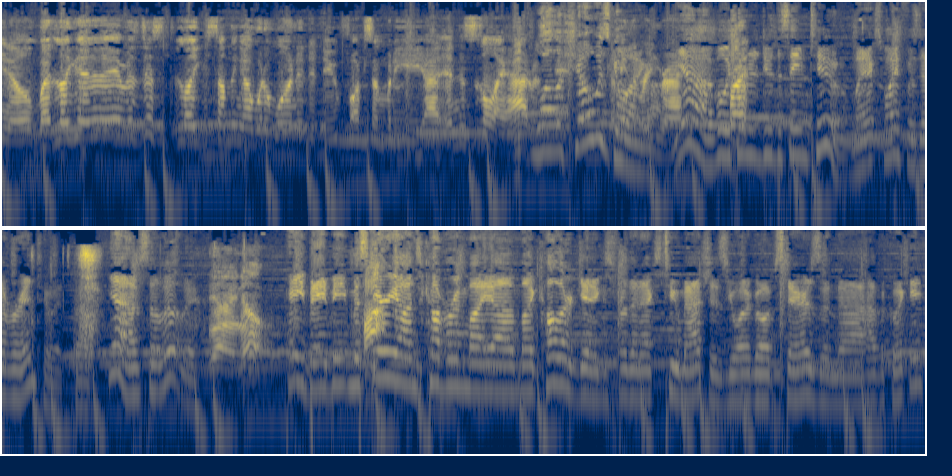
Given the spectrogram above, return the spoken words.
you know, but like it was just like something I would have wanted to do. Fuck somebody, uh, and this is all I had. While a the- show was I mean, the going on. Yeah, I've always But- wanted to do the same too. My ex-wife was never into it. But yeah, absolutely. Yeah, I know. Hey, baby, Mysterion's covering my uh, my color gigs for the next two matches. You want to go upstairs and uh, have a quickie?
